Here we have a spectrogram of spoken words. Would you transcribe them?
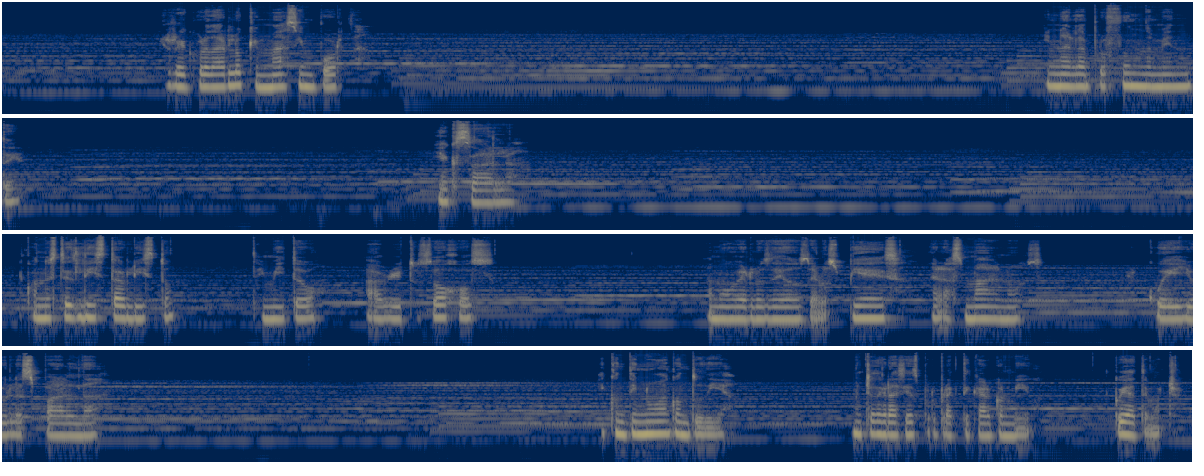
y recordar lo que más importa. Inhala profundamente y exhala. Cuando estés lista o listo, te invito a abrir tus ojos, a mover los dedos de los pies, de las manos, el cuello, la espalda. Y continúa con tu día. Muchas gracias por practicar conmigo. Cuídate mucho.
